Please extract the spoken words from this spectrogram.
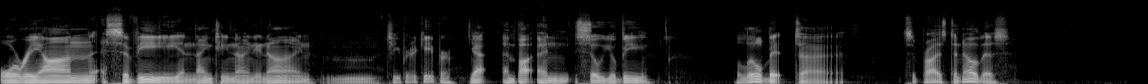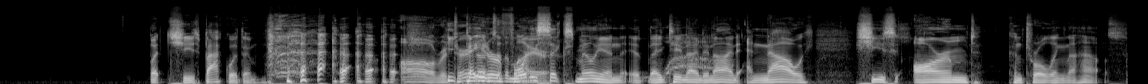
Orianne Cevey in 1999. Cheaper to keep her. Yeah, and and so you'll be a little bit uh, surprised to know this, but she's back with him. Oh, he paid her unto the mire. forty six million in nineteen ninety nine, and now she's armed, controlling the house.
